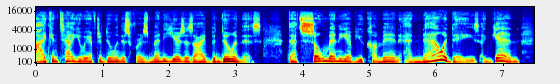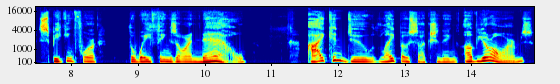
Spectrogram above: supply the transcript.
I can tell you after doing this for as many years as I've been doing this, that so many of you come in. And nowadays, again, speaking for the way things are now, I can do liposuctioning of your arms.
